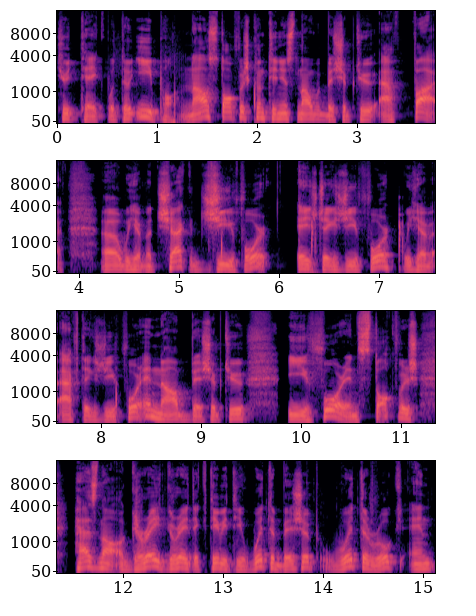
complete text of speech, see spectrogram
to take with the e pawn. Now Stockfish continues now with bishop to f5. Uh, we have a check g4, h takes g4, we have f takes g4, and now bishop to e4. And Stockfish has now a great, great activity with the bishop, with the rook, and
